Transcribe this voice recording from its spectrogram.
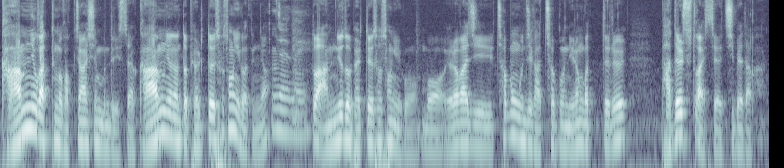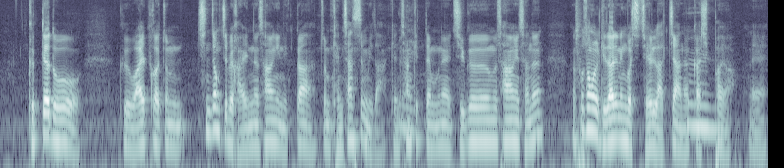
가압류 같은 거 걱정하시는 분들이 있어요. 가압류는 또 별도의 소송이거든요. 네네. 또 압류도 별도의 소송이고 뭐 여러 가지 처분군지 가처분 이런 것들을 받을 수가 있어요 집에다가 그때도 그 와이프가 좀 친정집에 가 있는 상황이니까 좀 괜찮습니다 괜찮기 네. 때문에 지금 상황에서는 소송을 기다리는 것이 제일 낫지 않을까 음. 싶어요 네.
